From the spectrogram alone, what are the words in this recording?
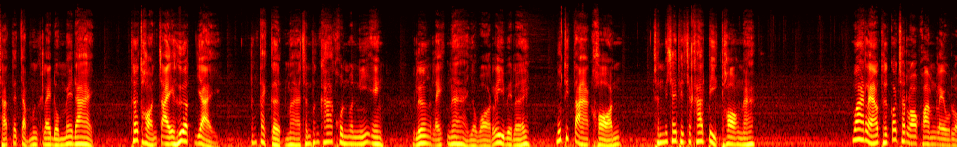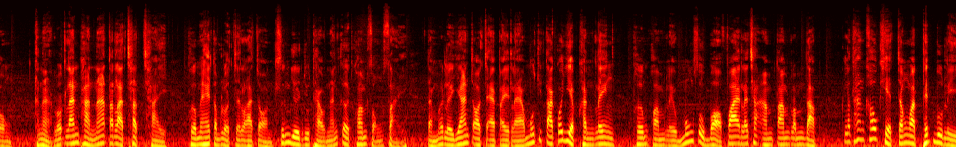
ชัดแต่จับมือใครดมไม่ได้ เธอถอนใจเฮือกใหญ่ ตั้งแต่เกิดมาฉันเพิ่งฆ่าคนวันนี้เอง เรื่องเล็กหน้าอย่าวอรี่ไปเลย มุทิตาขอน ฉันไม่ใช่เพชฌฆาตปีกทองนะ ว่าแล้วเธอก็ชะลอความเร็วลง ขณะรถแล่นผ่านหน้าตลาดชัดชัย เพื่อไม่ให้ตำรวจจราจร ซึ่งยืนอยู่แถวนั้นเกิดความสงสัย แต่เมื่อเลยย่านจอแจไปแล้ว มุทิตาก็เหยียบคันเร่ง เพิ่มความเร็วมุ่งสู่บ่อฝ้ายและชะอำตามลำดับ กระทั่งเข้าเขตจังหวัดเพชรบุรี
